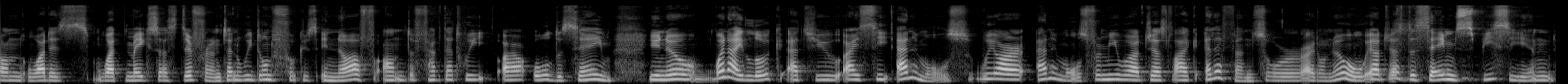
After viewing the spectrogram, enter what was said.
on what is what makes us different, and we don't focus enough on the fact that we are all the same. You know, when I look at you, I see animals. We are animals. For me, we are just like elephants, or I don't know. We are just the same species, and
